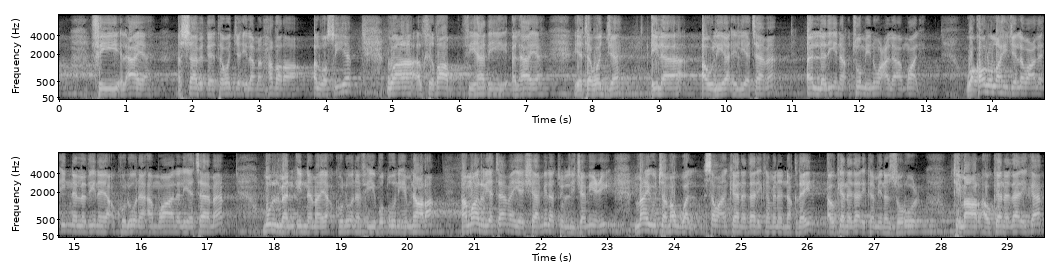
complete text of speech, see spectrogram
في الآية السابق يتوجه إلى من حضر الوصية والخطاب في هذه الآية يتوجه إلى أولياء اليتامى الذين اؤتمنوا على أموالهم. وقول الله جل وعلا إن الذين يأكلون أموال اليتامى ظلما إنما يأكلون في بطونهم نارا. أموال اليتامى هي شاملة لجميع ما يتمول سواء كان ذلك من النقدين أو كان ذلك من الزروع ثمار أو كان ذلك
